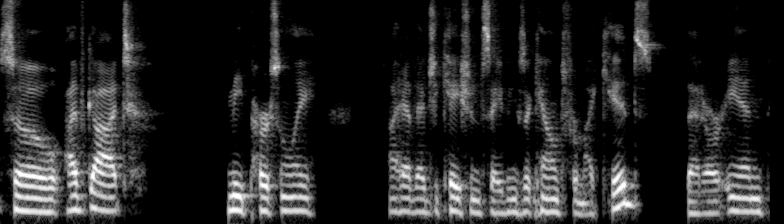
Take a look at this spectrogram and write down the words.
So I've got me personally, I have education savings accounts for my kids that are in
